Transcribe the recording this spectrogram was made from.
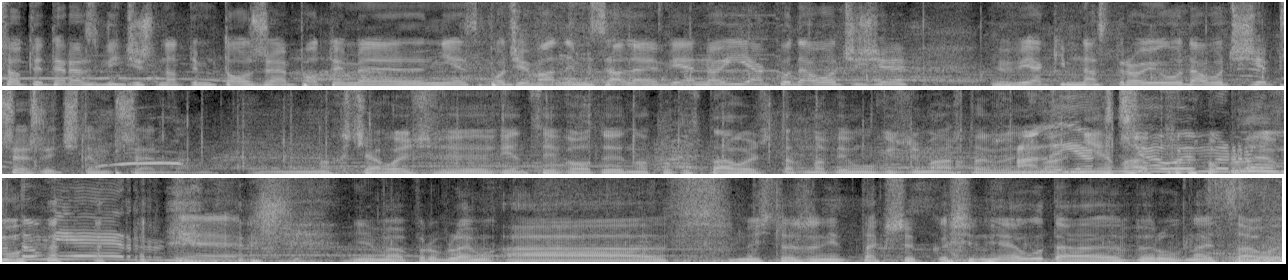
co ty teraz widzisz na tym torze po tym e, niespodziewanym zalewie, no i jak udało ci się, w jakim nastroju udało ci się przeżyć tę przerwę? No chciałeś y, więcej wody, no to dostałeś. Tarnowie mówi, że masz, także nie Ale ma, ja nie ma problemu. Problemu, a myślę, że nie tak szybko się nie uda wyrównać cały,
